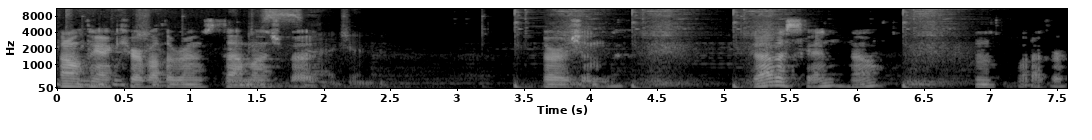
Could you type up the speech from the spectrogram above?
I don't think I care about the runes that much, but version. Do I have a skin? No. Hmm, whatever.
